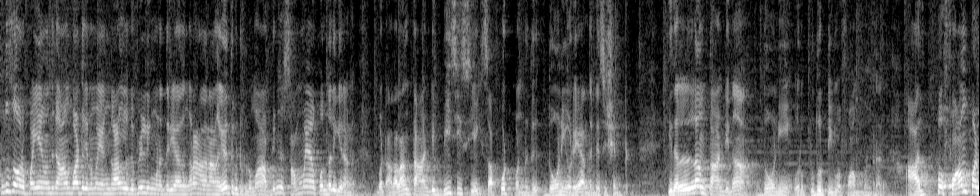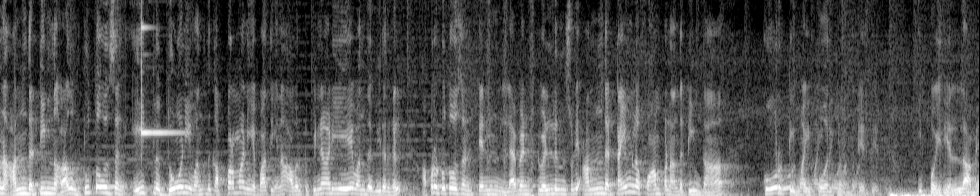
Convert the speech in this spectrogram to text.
புதுசாக ஒரு பையன் வந்துட்டு அவன் பாட்டுக்கு என்னமோ எங்கள் ஆளுங்களுக்கு ஃபீல்டிங் பண்ண தெரியாதுங்கிறான் அதை நாங்கள் ஏற்றுக்கிட்டு இருக்கணுமா அப்படின்னு செம்மையாக கொந்தளிக்கிறாங்க. பட் அதெல்லாம் தாண்டி பிசிசிஐ சப்போர்ட் பண்ணுது தோனியுடைய அந்த டெசிஷனுக்கு இதெல்லாம் தாண்டி தான் தோனி ஒரு புது டீமை ஃபார்ம் பண்ணுறாரு அப்போ ஃபார்ம் பண்ண அந்த டீம் தான். அதாவது இந்த டூ தௌசண்ட் எயிட்டில் தோனி வந்ததுக்கு அப்புறமா நீங்கள் பார்த்தீங்கன்னா அவருக்கு பின்னாடியே வந்த வீரர்கள் அப்புறம் டூ தௌசண்ட் டென் லெவன் டுவெல்லுன்னு சொல்லி அந்த டைமில் ஃபார்ம் பண்ண அந்த டீம் தான் கோர் டீமாக இப்போ வரைக்கும் வந்துட்டே இருக்கு. இப்போ இது எல்லாமே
